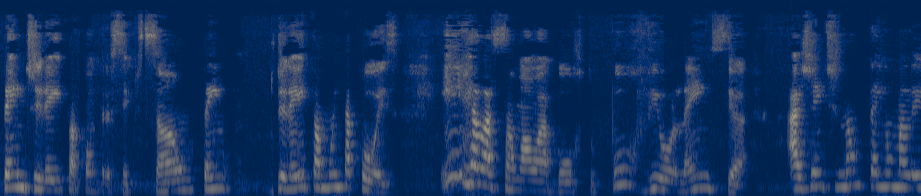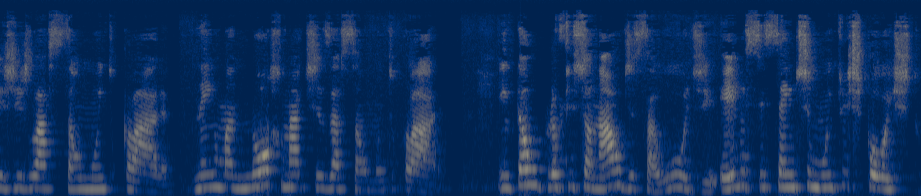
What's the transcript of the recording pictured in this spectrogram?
tem direito à contracepção, tem direito a muita coisa. Em relação ao aborto por violência, a gente não tem uma legislação muito clara, nem uma normatização muito clara. Então, o profissional de saúde, ele se sente muito exposto,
